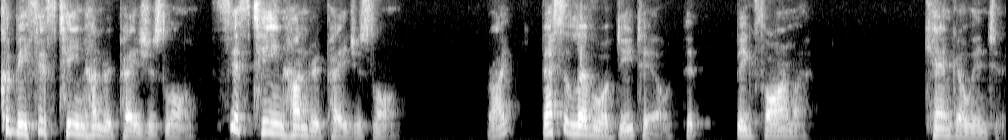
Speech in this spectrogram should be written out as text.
Could be 1,500 pages long. 1,500 pages long, right? That's the level of detail that big pharma can go into.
